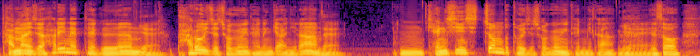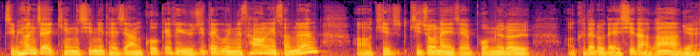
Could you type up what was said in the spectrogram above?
다만 이제 할인 혜택은 예. 바로 이제 적용이 되는 게 아니라 네. 음, 갱신 시점부터 이제 적용이 됩니다. 예. 그래서 지금 현재 갱신이 되지 않고 계속 유지되고 있는 상황에서는 어, 기, 기존에 이제 보험료를 어, 그대로 내시다가 예.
